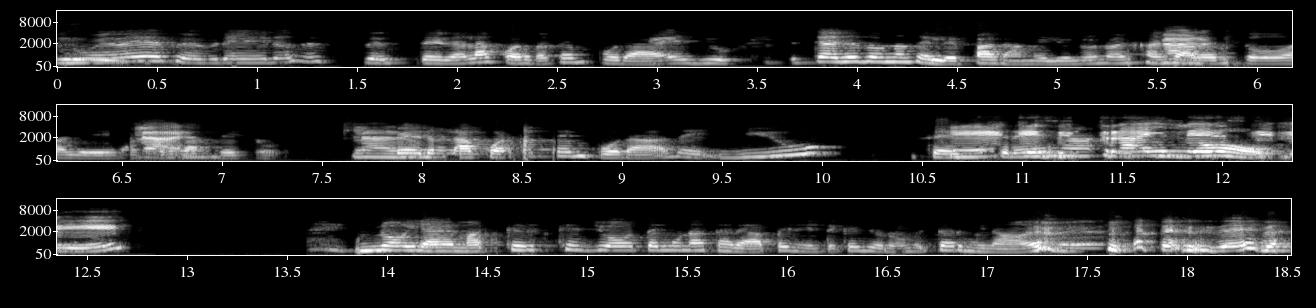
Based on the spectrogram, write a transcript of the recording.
9 de febrero se, se estrena la cuarta temporada de You. Es que a veces uno se le pasa, Meli, uno no alcanza a ver todo, a leer, a claro, de todo. claro. Pero la cuarta temporada de You se ¿Qué? Ese estrena, y tráiler no, se ve. No, y además que es que yo tengo una tarea pendiente que yo no me he terminado de ver la tercera.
